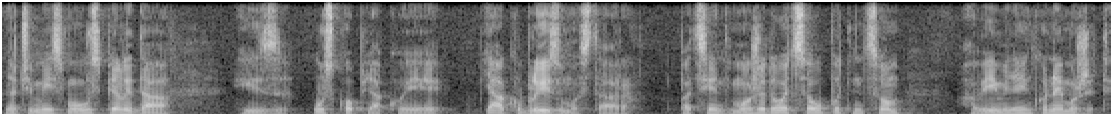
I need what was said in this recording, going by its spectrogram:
Znači, mi smo uspjeli da iz Uskoplja koje je jako blizu Mostara, pacijent može doći sa uputnicom, a vi, Miljenko, ne možete.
